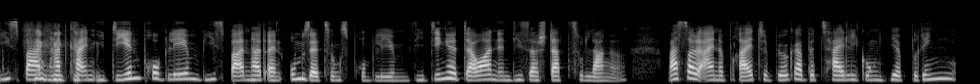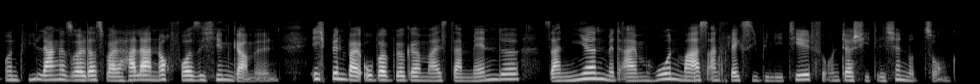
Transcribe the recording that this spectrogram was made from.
Wiesbaden hat kein Ideenproblem, Wiesbaden hat ein Umsetzungsproblem. Die Dinge dauern in dieser Stadt zu lange. Was soll eine breite Bürgerbeteiligung hier bringen und wie lange soll das Walhalla noch vor sich hingammeln? Ich bin bei Oberbürgermeister Mende, sanieren mit einem hohen Maß an Flexibilität für unterschiedliche Nutzung.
